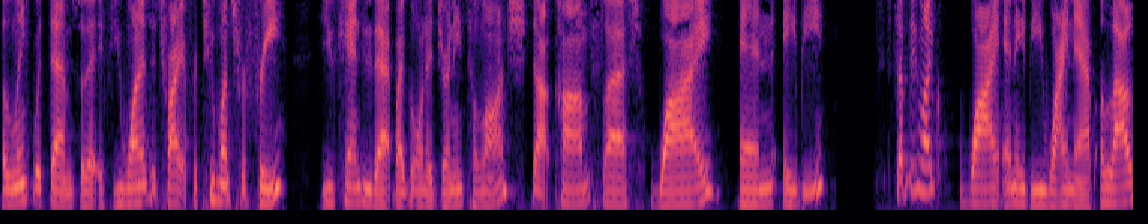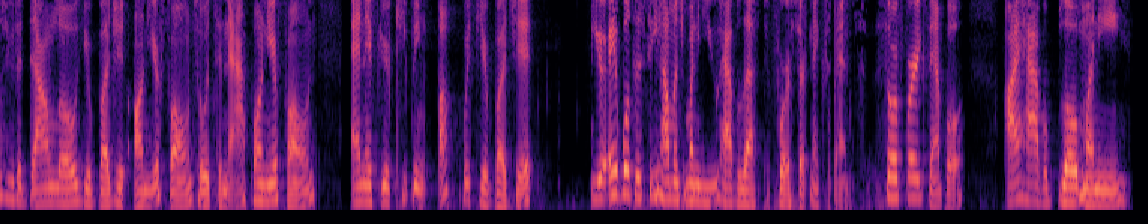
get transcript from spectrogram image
a link with them so that if you wanted to try it for two months for free, you can do that by going to journeytolaunch.com slash YNAB. Something like YNAB, YNAB allows you to download your budget on your phone. So it's an app on your phone and if you're keeping up with your budget, you're able to see how much money you have left for a certain expense. So for example, I have a blow money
